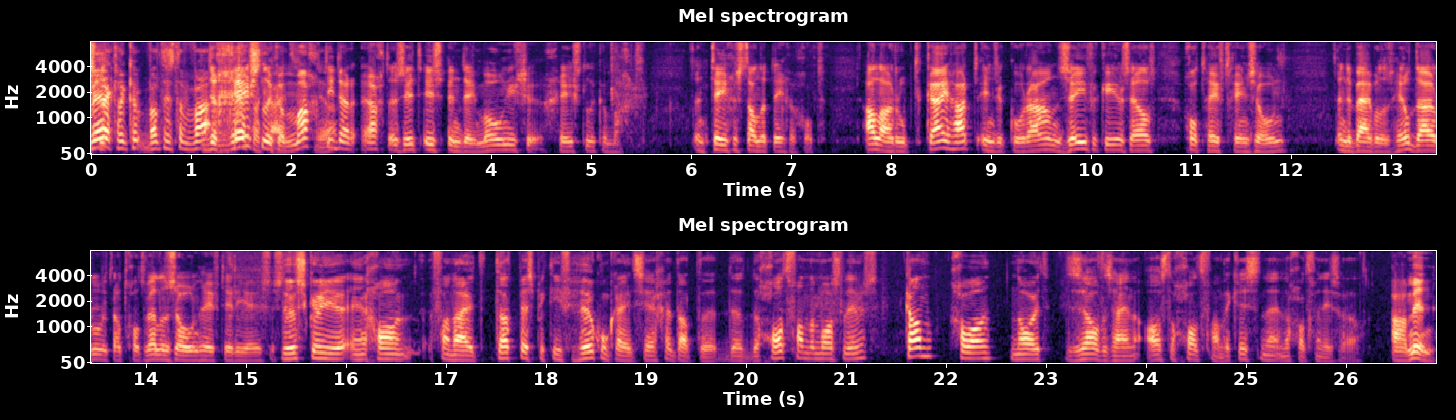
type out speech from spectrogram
de werkelijke, wat is de wa- De geestelijke macht Ja. die daarachter zit, is een demonische geestelijke macht. Een tegenstander tegen God. Allah roept keihard in zijn Koran, zeven keer zelfs, God heeft geen zoon. En de Bijbel is heel duidelijk dat God wel een zoon heeft, de Heer Jezus. Dus kun je gewoon vanuit dat perspectief heel concreet zeggen dat de, de, de God van de moslims kan gewoon nooit dezelfde zijn als de God van de christenen en de God van Israël. Amen.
